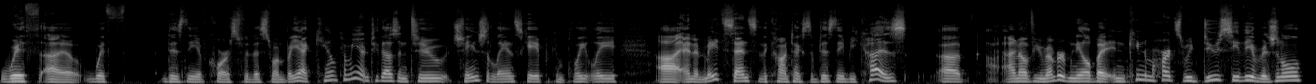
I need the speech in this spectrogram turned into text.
with uh, with Disney, of course, for this one. But yeah, coming out in 2002 changed the landscape completely, uh, and it made sense in the context of Disney because uh, I don't know if you remember Neil, but in Kingdom Hearts we do see the original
